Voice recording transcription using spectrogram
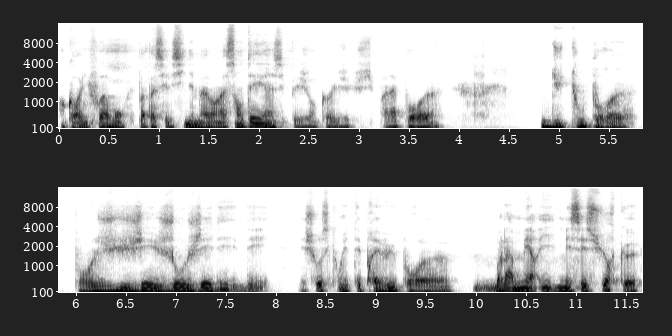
Encore une fois, bon, je vais pas passer le cinéma avant la santé. Hein, je, je suis pas là pour du tout pour pour juger, jauger des, choses qui ont été prévues pour euh, voilà. Mais c'est sûr que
